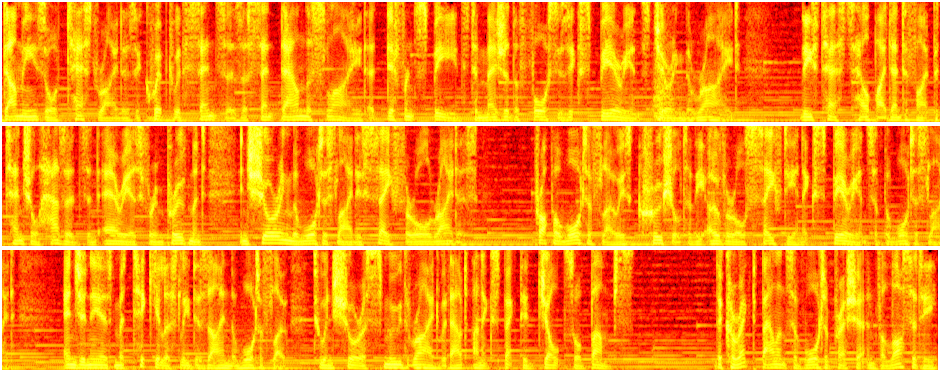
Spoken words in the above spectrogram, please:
Dummies or test riders equipped with sensors are sent down the slide at different speeds to measure the forces experienced during the ride. These tests help identify potential hazards and areas for improvement, ensuring the waterslide is safe for all riders. Proper water flow is crucial to the overall safety and experience of the waterslide. Engineers meticulously design the water flow to ensure a smooth ride without unexpected jolts or bumps. The correct balance of water pressure and velocity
